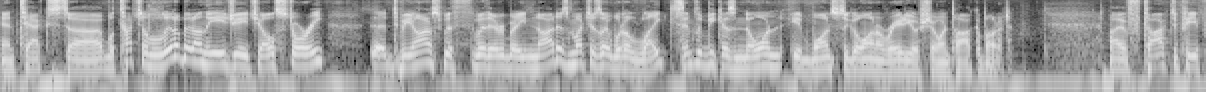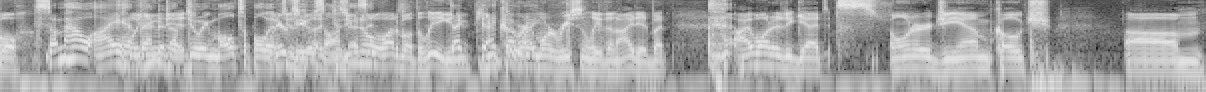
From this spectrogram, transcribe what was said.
and text. Uh, we'll touch a little bit on the AJHL story uh, to be honest with with everybody, not as much as I would have liked, simply because no one wants to go on a radio show and talk about it. I've talked to people. Somehow I have well, ended did, up doing multiple interviews good, on because you know a lot about the league, and I, you, you covered it more recently than I did. But I wanted to get owner, GM, coach, um,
